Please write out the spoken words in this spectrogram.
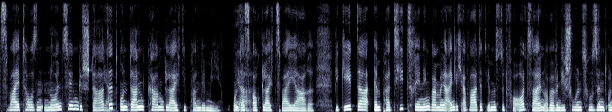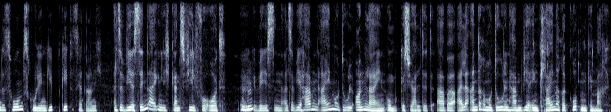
2019 gestartet Ja. und dann kam gleich die Pandemie. Und Ja. das auch gleich zwei Jahre. Wie geht da Empathietraining, weil man ja eigentlich erwartet, ihr müsstet vor Ort sein, aber wenn die Schulen zu sind und es Homeschooling gibt, geht es ja gar nicht. Also wir sind eigentlich ganz viel vor Ort äh, gewesen. Also wir haben ein Modul online umgeschaltet, aber alle anderen Modulen haben wir in kleinere Gruppen gemacht.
